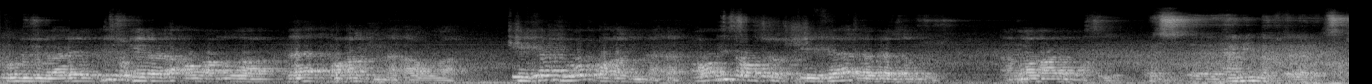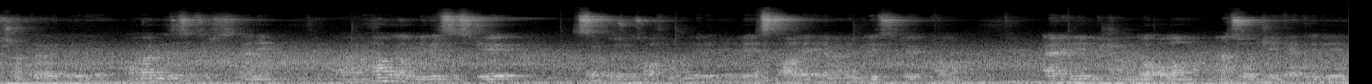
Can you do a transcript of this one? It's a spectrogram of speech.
klub üzvləri bir çox yerlərdə aldanırlar və baha qiymət alırlar. Keyfiyyət yox, baha qiymətə. Amma biz çalışırıq ki, keyfiyyət və biraz da ucuz. Yəni, buna nail olması. Bəs e, həmin nöqtələri, satış nöqtələri onları necə seçirsiniz? Yəni, e, haradan bilirsiniz ki, sırf özünüz baxmadan deyək, istifadə eləmədən bilirsiniz ki, tamam, əlinin dükanında olan məhsul keyfiyyətlidir,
